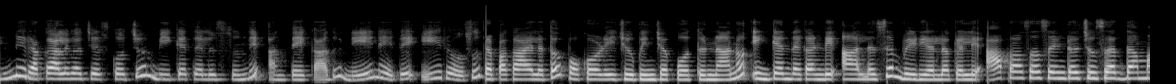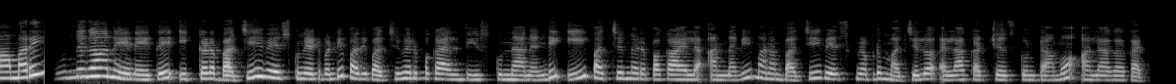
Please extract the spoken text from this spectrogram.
ఎన్ని రకాలుగా చేసుకోవచ్చో మీకే తెలుస్తుంది. అంతేకాదు నేనైతే ఈ రోజు మిరపకాయలతో పకోడీ చూపించబోతున్నాను. ఇంకెందుకండి? ఆలస్యం. వీడియోలోకి వెళ్ళి ఆ ప్రాసెస్ ఏంటో చూసేద్దామా మరి? ముందుగా నేనైతే ఇక్కడ బజ్జీ వేసుకునేటువంటి పది పచ్చిమిరపకాయలను తీసుకున్నానండి. ఈ పచ్చిమిరపకాయలు అన్నవి మనం బజ్జీ వేసుకున్నప్పుడు మధ్యలో ఎలా కట్ చేసుకుంటామో అలాగా కట్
